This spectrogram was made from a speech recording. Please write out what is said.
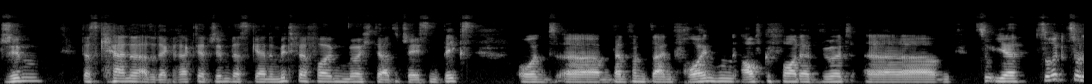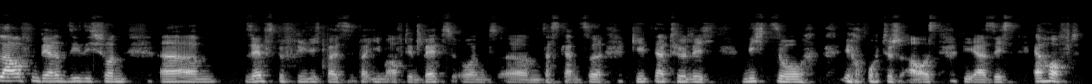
Jim das gerne, also der Charakter Jim das gerne mitverfolgen möchte, also Jason Biggs, und ähm, dann von seinen Freunden aufgefordert wird, ähm, zu ihr zurückzulaufen, während sie sich schon ähm, selbst befriedigt bei, bei ihm auf dem Bett und ähm, das Ganze geht natürlich nicht so erotisch aus, wie er sich erhofft.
